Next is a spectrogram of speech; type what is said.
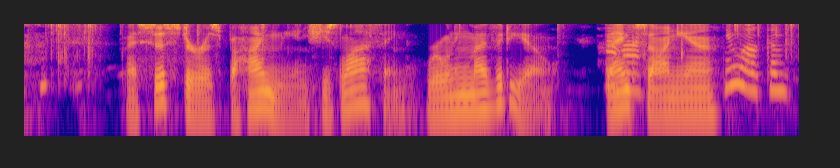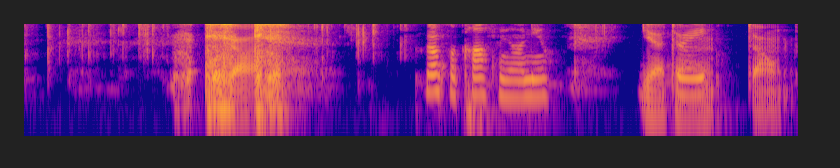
my sister is behind me and she's laughing, ruining my video. Thanks, uh-huh. Anya. You're welcome. Oh god. I'm also coughing on you. Yeah, don't, don't.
